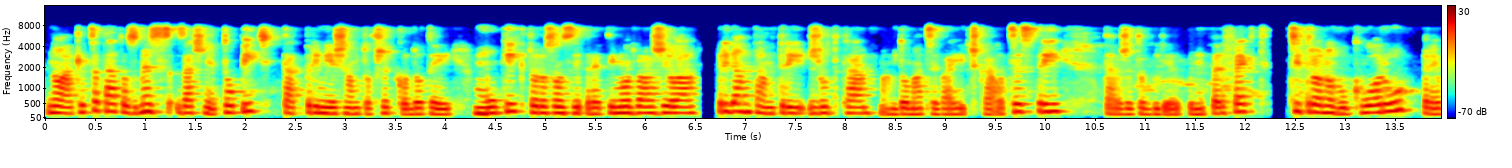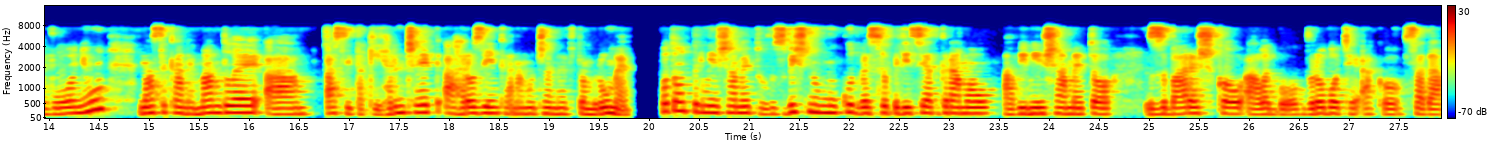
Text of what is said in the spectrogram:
No a keď sa táto zmes začne topiť, tak primiešam to všetko do tej múky, ktorú som si predtým odvážila. Pridám tam 3 žltka, mám domáce vajíčka od cestry, takže to bude úplne perfekt citrónovú kôru pre vôňu, nasekané mandle a asi taký hrnček a hrozienka namočené v tom rume. Potom primiešame tú zvyšnú múku 250 gramov a vymiešame to s bareškou alebo v robote, ako sa dá.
